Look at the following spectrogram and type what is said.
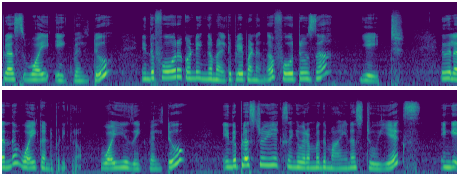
plus y equal to இந்த ஃபோரை கொண்டு இங்கே மல்டிப்ளை பண்ணுங்கள் ஃபோர் டூ சார் எயிட் இதுலேருந்து ஒய் கண்டுபிடிக்கிறோம். ஒய் இஸ் ஈக்குவல் டு இந்த ப்ளஸ் டூ எக்ஸ் இங்கே வரும்போது மைனஸ் டூ எக்ஸ் இங்கே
